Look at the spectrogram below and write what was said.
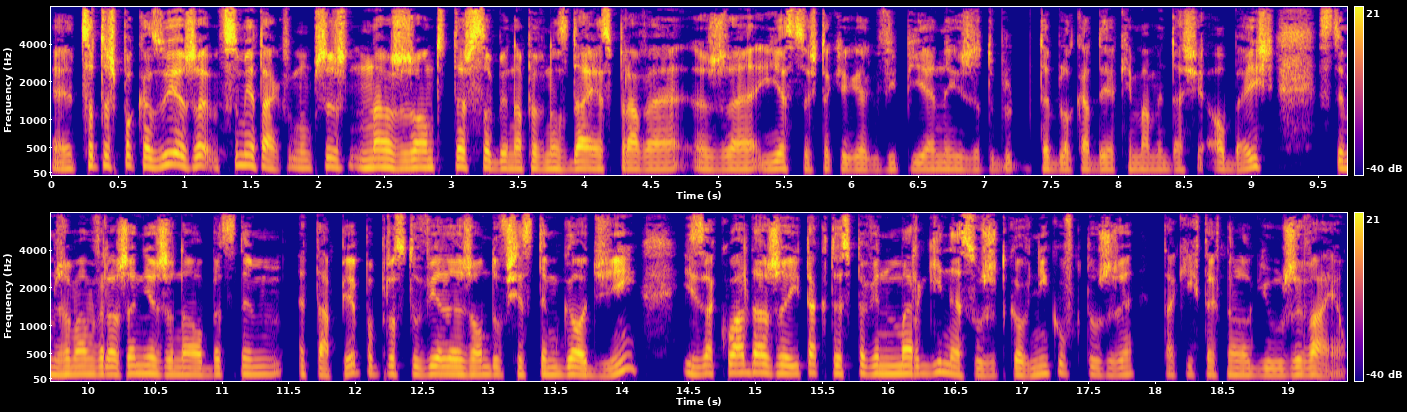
E, co też pokazuje, że w sumie tak, no przecież nasz rząd też sobie na pewno zdaje sprawę, że jest coś takiego jak VPN i że te blokady, jakie mamy, da się obejść. Z tym, że mam wrażenie, że na obecnym etapie po prostu wiele rządów się z tym godzi i zakłada, że i tak to jest pewien margines użytkowników, którzy takich technologii używają.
